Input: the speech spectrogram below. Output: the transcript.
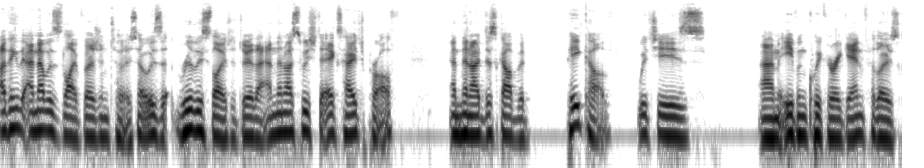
I think, and that was like version two, so it was really slow to do that. And then I switched to XHProf, and then I discovered pcov, which is um, even quicker again for those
